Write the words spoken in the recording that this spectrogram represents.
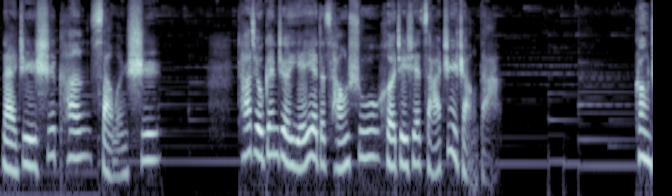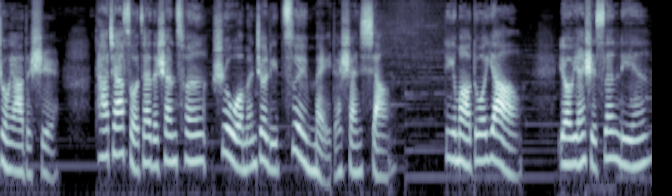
乃至诗刊、散文诗。他就跟着爷爷的藏书和这些杂志长大。更重要的是，他家所在的山村是我们这里最美的山乡，地貌多样，有原始森林，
